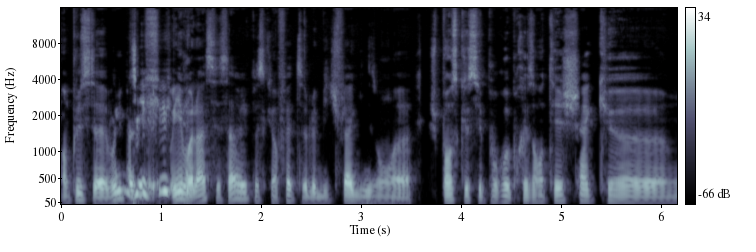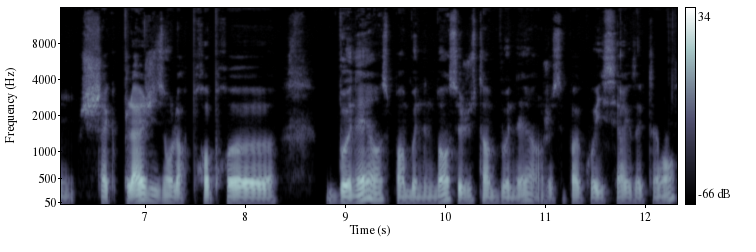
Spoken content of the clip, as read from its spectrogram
En plus, oui, parce que, oui, voilà, c'est ça, oui, parce qu'en fait, le beach flag, ils ont. je pense que c'est pour représenter chaque chaque plage, ils ont leur propre bonnet, hein, c'est pas un bonnet de bain, c'est juste un bonnet, alors je sais pas à quoi il sert exactement.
